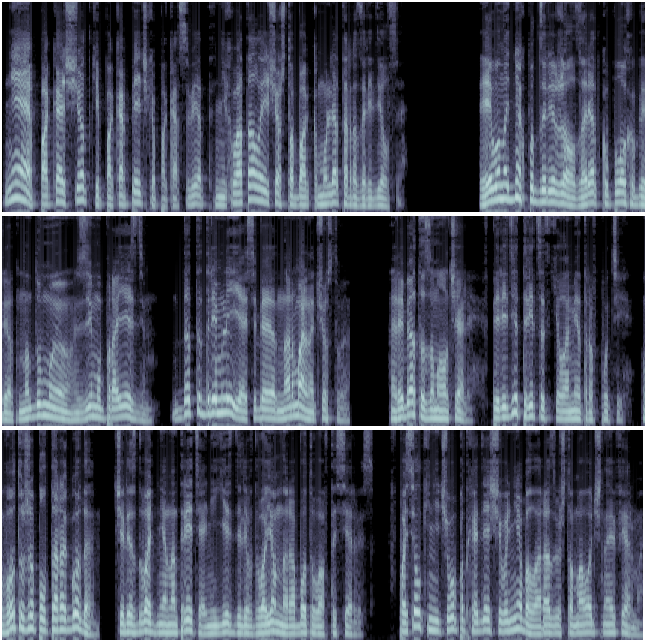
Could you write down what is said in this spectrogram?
«Не, пока щетки, пока печка, пока свет. Не хватало еще, чтобы аккумулятор разрядился». Я его на днях подзаряжал, зарядку плохо берет, но думаю, зиму проездим. «Да ты дремли, я себя нормально чувствую». Ребята замолчали. Впереди 30 километров пути. Вот уже полтора года, через два дня на третий они ездили вдвоем на работу в автосервис. В поселке ничего подходящего не было, разве что молочная ферма.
